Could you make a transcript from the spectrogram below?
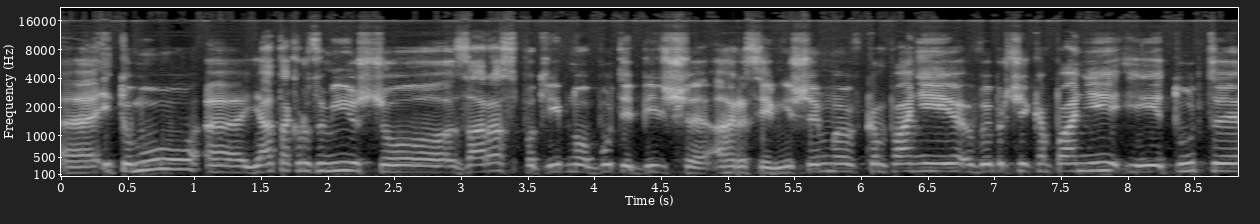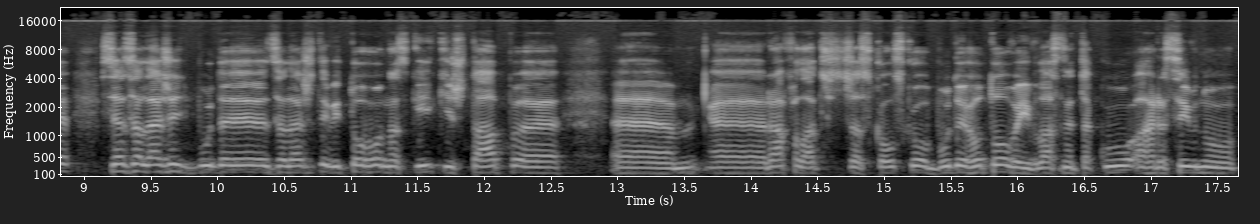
Е, І тому е, я так розумію, що зараз потрібно бути більш агресивнішим в кампанії виборчій кампанії, і тут е, все залежить буде залежати від того наскільки штаб Рафала Часковського буде готовий власне таку агресивну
